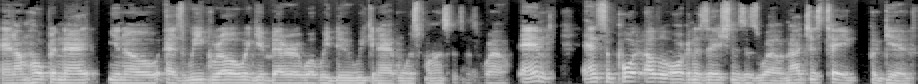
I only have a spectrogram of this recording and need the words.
and I'm hoping that you know as we grow and get better at what we do, we can have more sponsors as well, and and support other organizations as well. Not just take, but give.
